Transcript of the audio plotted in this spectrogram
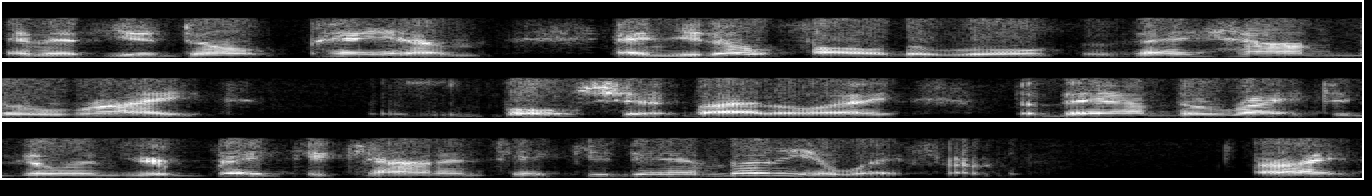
And if you don't pay them and you don't follow the rules, they have the right this is bullshit, by the way. But they have the right to go into your bank account and take your damn money away from you. All right?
